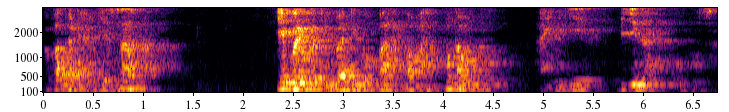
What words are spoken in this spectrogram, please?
baba akaniambia sasa hebu weka kibandiko pale kwamba hakuna mtu aingie bila ruhusa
